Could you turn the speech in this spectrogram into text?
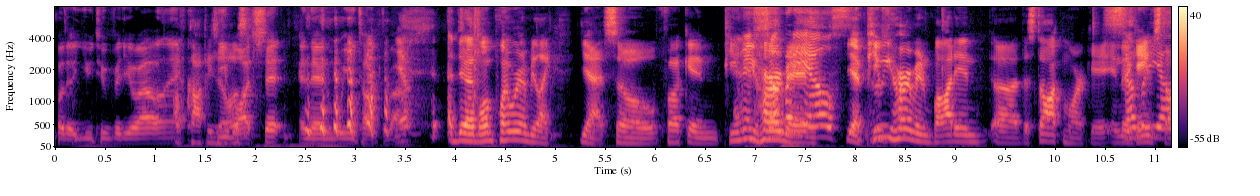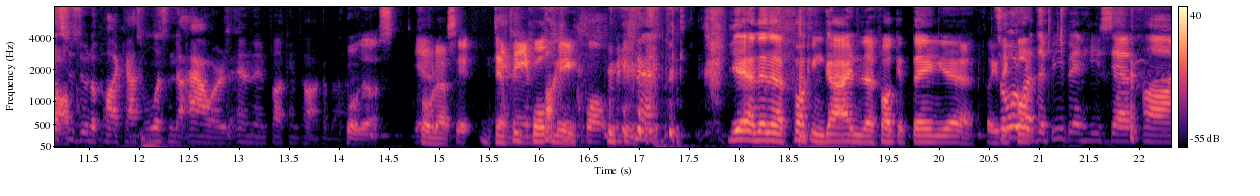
put a YouTube video out on it. Of CoffeeZilla's. He watched it and then we talked about Yep. it. And then at one point we're gonna be like, yeah, so fucking Pee And Wee then Herman. else, Yeah, Pee Wee who's- Herman bought in uh, the stock market in the GameStop. somebody else who's doing a podcast will listen to ours and then fucking talk about it. Quote us. Yeah. Quote us. It, And definitely they quote me. Quote me. Yeah, and then that fucking guy and that fucking thing. Yeah, like so over quote. at the B bin, he said, um,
